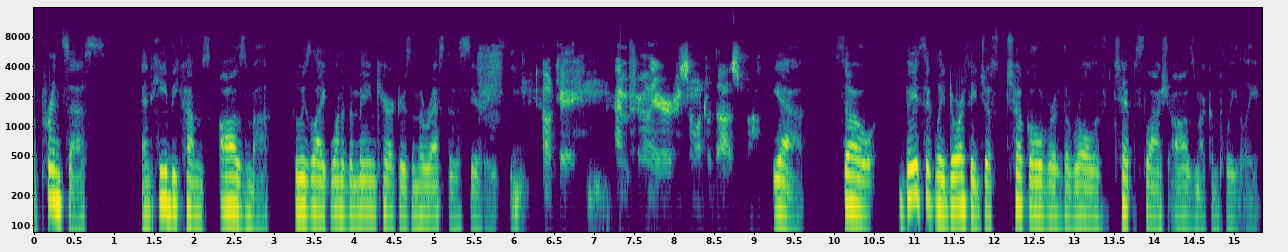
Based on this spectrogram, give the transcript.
a princess and he becomes Ozma, who is like one of the main characters in the rest of the series. Okay, I'm familiar somewhat with Ozma. Yeah. So basically, Dorothy just took over the role of Tip slash Ozma completely.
